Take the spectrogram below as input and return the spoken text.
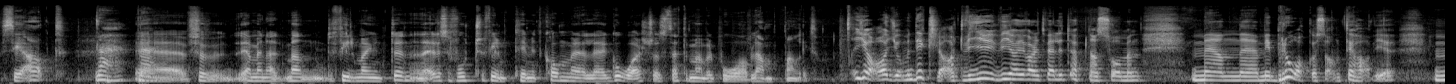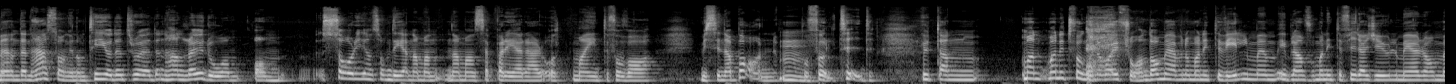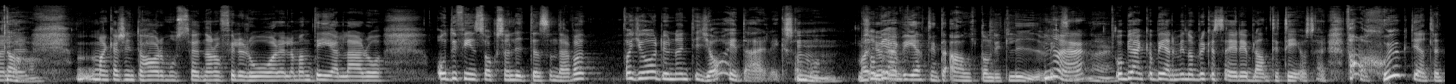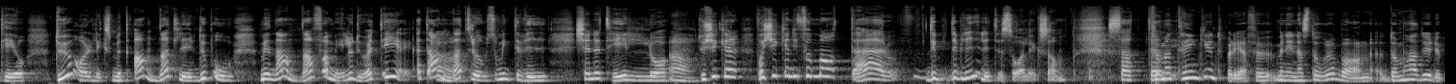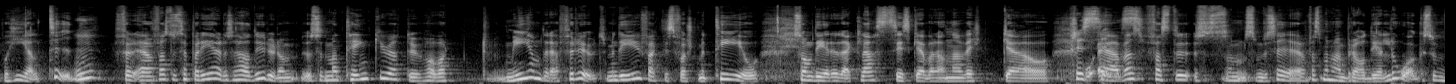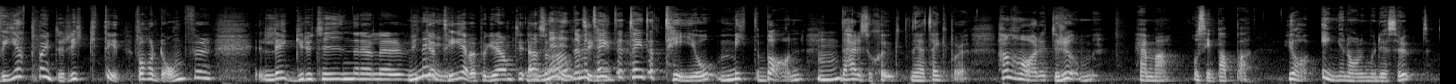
se allt. Nej, nej. Eh, för jag menar, man filmar ju inte, eller så fort filmteamet kommer eller går så sätter man väl på av lampan liksom. Ja, jo men det är klart. Vi, vi har ju varit väldigt öppna så men, men eh, med bråk och sånt, det har vi ju. Men den här sången om Theo, den tror jag, den handlar ju då om, om sorgen som det är när man, när man separerar och att man inte får vara med sina barn mm. på fulltid. Utan man, man är tvungen att vara ifrån dem även om man inte vill. Men ibland får man inte fira jul med dem. Eller ja. Man kanske inte har dem hos sig när de fyller år. Eller man delar. Och, och det finns också en liten sån där, vad, vad gör du när inte jag är där liksom? Mm. Man, jag, jag, vet inte allt om ditt liv. Liksom. Nej. Nej. Och Bianca och Benjamin de brukar säga det ibland till Theo så här. Fan vad sjukt egentligen Theo. Du har liksom ett annat liv. Du bor med en annan familj och du har ett, e- ett annat rum som inte vi känner till. Och ja. du kikar, vad kikar ni för mat där? Det, det blir lite så liksom. Så att, för man äh, tänker ju inte på det. För med dina stora barn, de hade ju du på heltid. Mm. För även fast du separerade så hade ju du dem. Så man tänker ju att du har varit med om det där förut. Men det är ju faktiskt först med Theo som det är det där klassiska varannan vecka. Och, och även fast du, som, som, du säger, även fast man har en bra dialog så vet man ju inte riktigt. Vad har de för läggrutiner eller vilka tv-program? Alltså nej, nej, men tänk, tänk att Theo, mitt barn, mm. det här är så sjukt när jag tänker på det. Han har ett rum hemma hos sin pappa. Jag har ingen aning om hur det ser ut.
